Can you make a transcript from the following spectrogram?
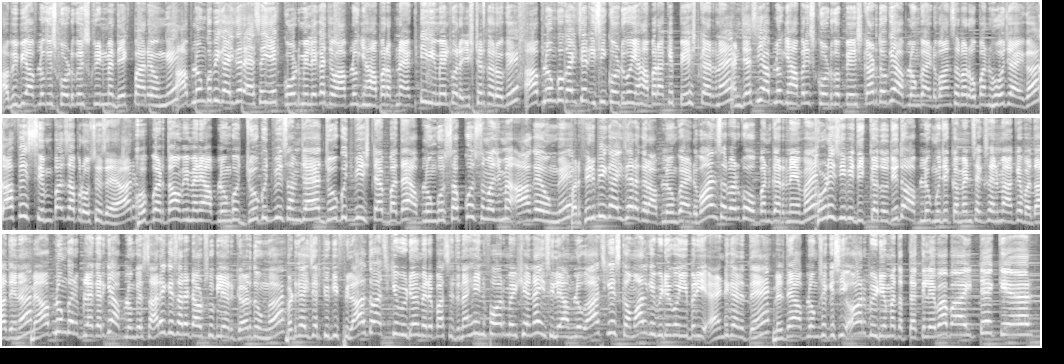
अभी भी आप लोग इस कोड को स्क्रीन में देख पा रहे होंगे। आप लोगों को भी गाइजर ऐसा ही एक कोड मिलेगा जब आप लोग यहाँ पर अपना एक्टिव ईमेल को रजिस्टर करोगे। आप लोगों को गाइजर इसी कोड को यहाँ पर आके पेस्ट करना है। एंड जैसे आप लोग यहाँ पर इस कोड को पेस्ट कर दोगे, आप लोगों का एडवांस सर्वर ओपन हो जाएगा। काफ़ी सिंपल सा प्रोसेस है यार। होप करता हूँ अभी मैंने आप लोगों को जो कुछ भी समझाया, जो कुछ भी स्टेप बताया, आप लोगों को सब कुछ समझ में आ गए होंगे। पर फिर भी गाइस यार, अगर आप लोगों को एडवांस सर्वर को ओपन करने में थोड़ी सी भी दिक्कत होती है तो आप लोग मुझे कमेंट सेक्शन में आके बता देना। मैं आप लोगों का रिप्लाई करके आप लोगों के सारे के सारे डाउट्स को क्लियर कर दूँगा। बट गाइस यार, क्योंकि फ़िलहाल तो आज की वीडियो मेरे पास इतना ही इन्फॉर्मेशन है, इसलिए हम लोग आज के इस कमाल के वीडियो को यहीं पर एंड करते हैं। मिलते हैं आप लोगों से किसी और वीडियो में, तब तक के लिए बाय बाय टेक केयर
